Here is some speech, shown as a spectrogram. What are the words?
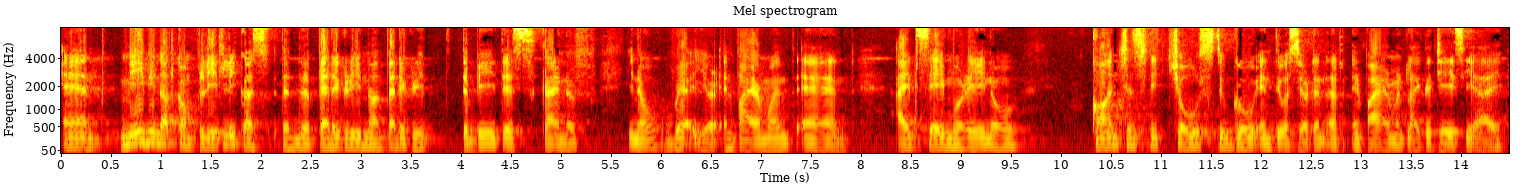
and maybe not completely, because the, the pedigree non-pedigree debate is kind of you know where your environment, and I'd say Moreno consciously chose to go into a certain environment like the JCI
